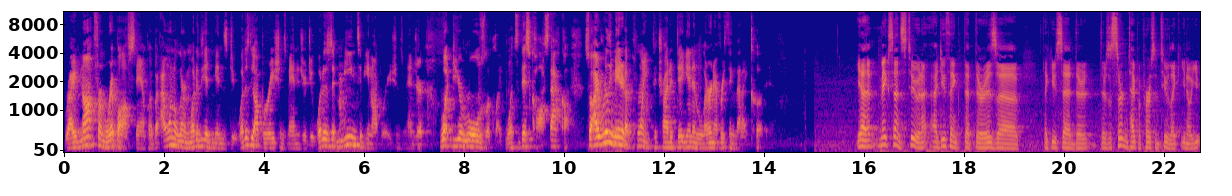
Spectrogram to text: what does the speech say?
right? Not from rip-off standpoint, but I want to learn what do the admins do? What does the operations manager do? What does it mean to be an operations manager? What do your roles look like? What's this cost, that cost? So I really made it a point to try to dig in and learn everything that I could. Yeah, that makes sense too, and I, I, do think that there is a, like you said, there there's a certain type of person too. Like you know you,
